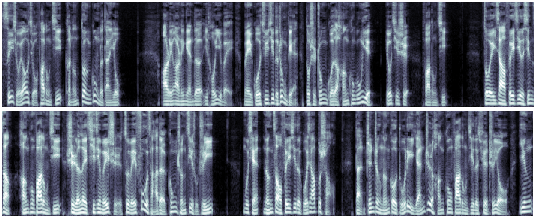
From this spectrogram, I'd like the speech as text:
C 九幺九发动机可能断供的担忧。二零二零年的一头一尾，美国狙击的重点都是中国的航空工业，尤其是发动机。作为一架飞机的心脏，航空发动机是人类迄今为止最为复杂的工程技术之一。目前能造飞机的国家不少。但真正能够独立研制航空发动机的却只有英、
